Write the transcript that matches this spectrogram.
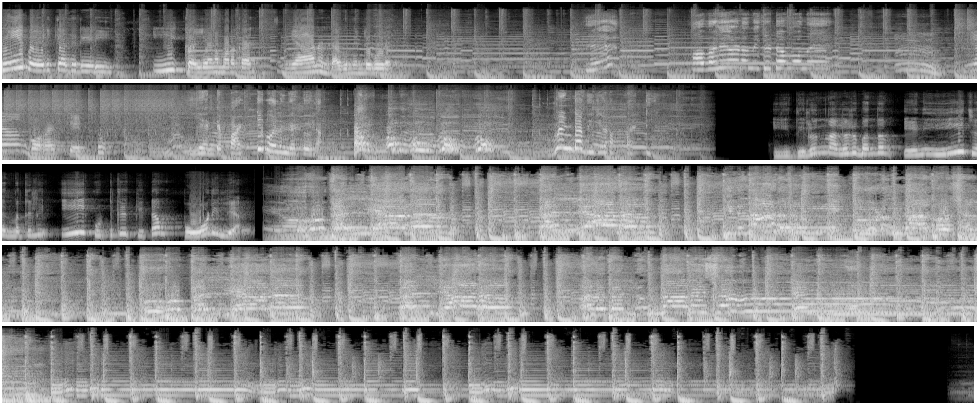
നീ പേടിക്കാതിരിയടി. ഈ കല്യാണം നടക്കാൻ ഞാനുണ്ടാകും നിന്റെ കൂടെ. അവളെയാണോ നീ കിട്ടാൻ പോന്നേ? ഞാൻ കൊറേ കെട്ടു. എന്റെ പട്ടി പോലും കിട്ടൂല. മിണ്ടാതിരിയട പട്ടി. ഇതിലും നല്ലൊരു ബന്ധം ഇനി ഈ ജന്മത്തിൽ ഈ കുട്ടിക്ക് കിട്ടാൻ പോണില്ല.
